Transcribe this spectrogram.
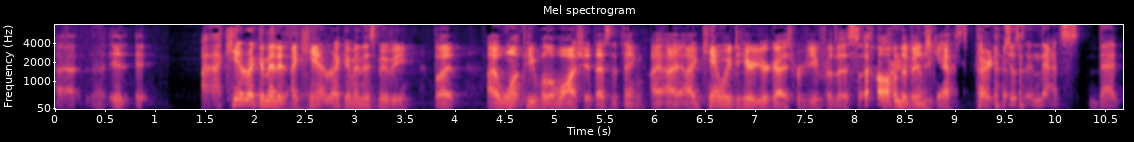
uh, it, it I can't recommend it. I can't recommend this movie, but. I want people to watch it. That's the thing. I, I, I can't wait to hear your guys' review for this on the binge cast. All right, just and that's that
